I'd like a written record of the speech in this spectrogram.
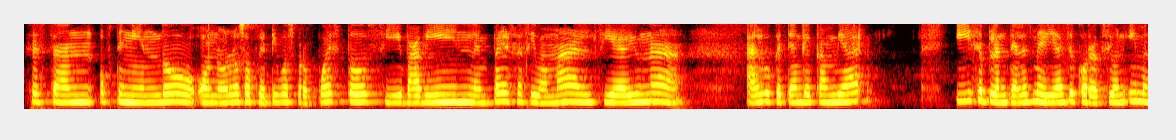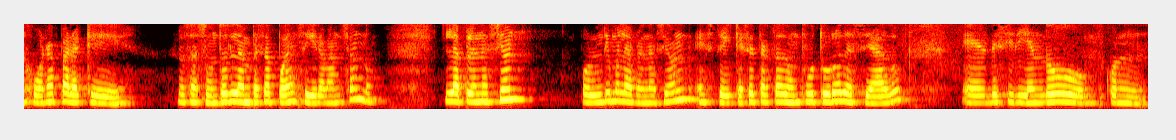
Se están obteniendo o no los objetivos propuestos, si va bien la empresa, si va mal, si hay una algo que tenga que cambiar y se plantean las medidas de corrección y mejora para que los asuntos de la empresa puedan seguir avanzando. La planeación, por último, la planeación, este, que se trata de un futuro deseado, eh, decidiendo con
